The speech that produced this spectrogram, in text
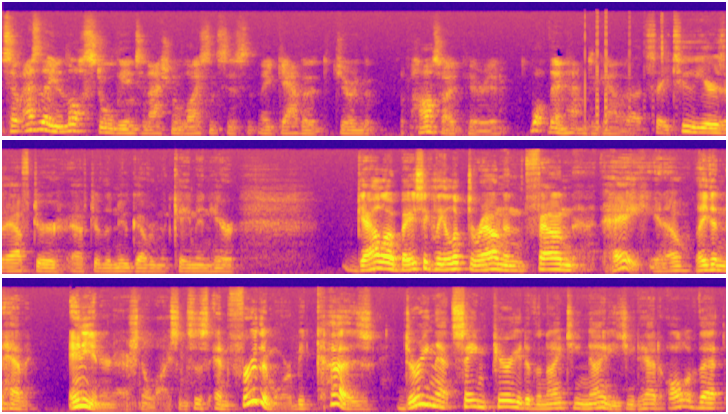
so as they lost all the international licenses that they gathered during the apartheid period, what then happened to Gallo? I'd say two years after after the new government came in here, Gallo basically looked around and found, hey, you know, they didn't have any international licenses, and furthermore, because during that same period of the 1990s, you'd had all of that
